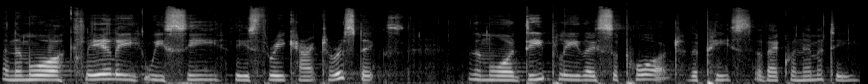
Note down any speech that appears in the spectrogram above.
And the more clearly we see these three characteristics, the more deeply they support the peace of equanimity.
